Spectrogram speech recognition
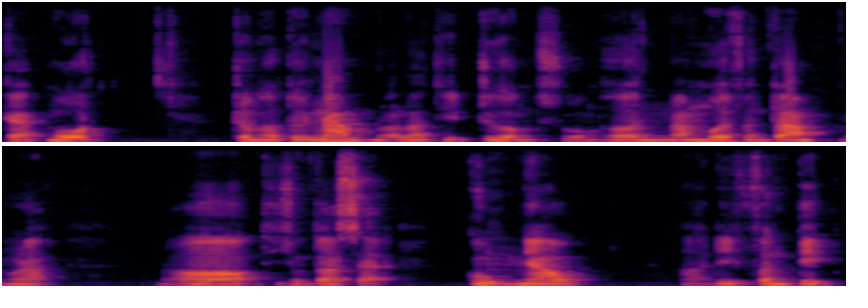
kẹp 1 trường hợp thứ năm đó là thị trường xuống hơn 50 phần trăm đúng không nào? Đó thì chúng ta sẽ cùng nhau à, đi phân tích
